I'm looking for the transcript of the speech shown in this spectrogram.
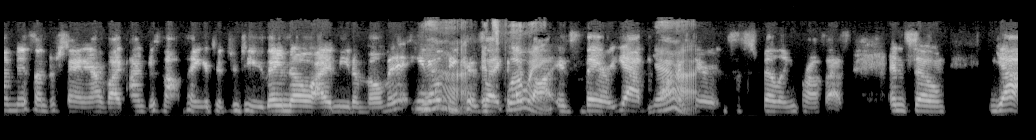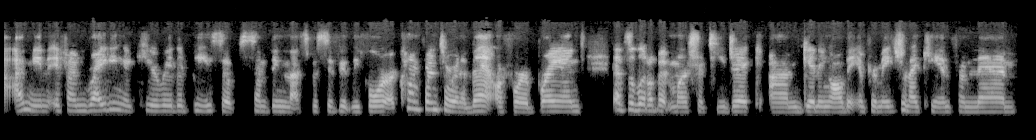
uh, misunderstanding. I'm like, I'm just not paying attention to you. They know I need a moment, you know, because it's like the thought is there. Yeah, the Yeah. is there. It's a spilling process. And so yeah, I mean, if I'm writing a curated piece of something that's specifically for a conference or an event or for a brand, that's a little bit more strategic. Um, getting all the information I can from them,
